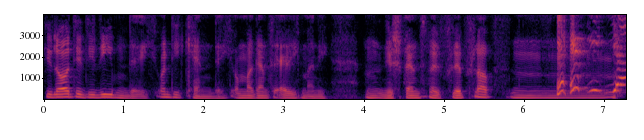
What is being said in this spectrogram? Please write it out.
die Leute, die lieben dich und die kennen dich. Und mal ganz ehrlich, man, die ein Gespenst mit Flipflops, mm, Ja,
